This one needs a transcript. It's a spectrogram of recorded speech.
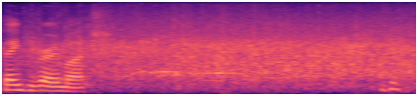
thank you very much.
